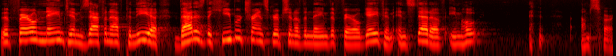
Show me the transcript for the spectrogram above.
that Pharaoh named him Zaphanath Paneah, that is the Hebrew transcription of the name that Pharaoh gave him instead of Imhotep. I'm sorry.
